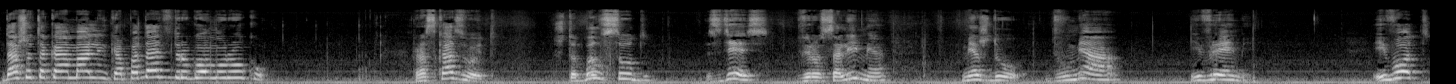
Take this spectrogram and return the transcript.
Даже такая маленькая, подать другому руку. Рассказывают, что был суд здесь, в Иерусалиме, между двумя евреями. И вот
